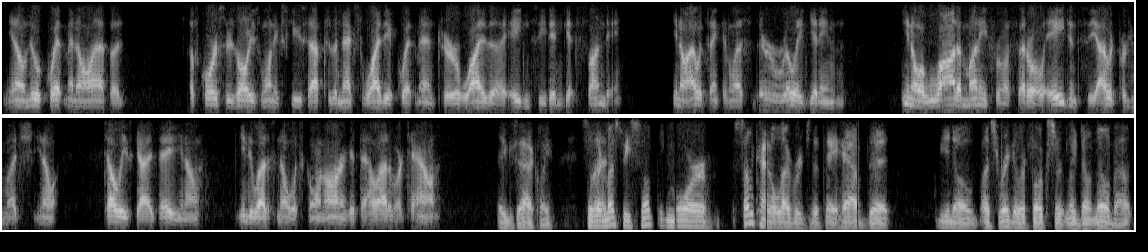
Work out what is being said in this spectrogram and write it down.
you know, new equipment and all that, but of course there's always one excuse after the next why the equipment or why the agency didn't get funding. You know, I would think unless they're really getting you know, a lot of money from a federal agency, I would pretty much, you know, tell these guys, hey, you know, you need to let us know what's going on or get the hell out of our town. Exactly. So there must be something more, some kind of leverage that they have that, you know, us regular folks certainly don't know about.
